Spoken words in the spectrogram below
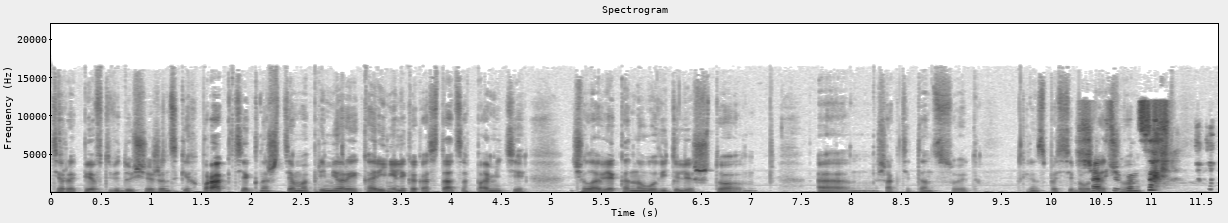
терапевт, ведущая женских практик. Наша тема примеры и Карине, или как остаться в памяти человека, но вы увидели, что э, Шакти танцует. Катерина, спасибо, Шакти удачи вам. Танцует.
